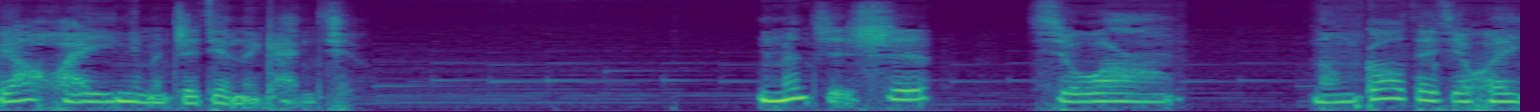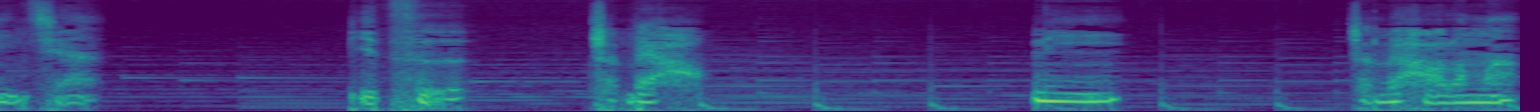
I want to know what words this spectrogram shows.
不要怀疑你们之间的感情。你们只是希望能够在结婚以前。彼此准备好，你准备好了吗？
